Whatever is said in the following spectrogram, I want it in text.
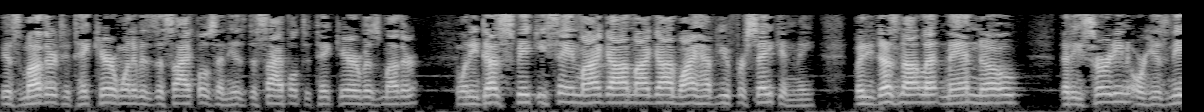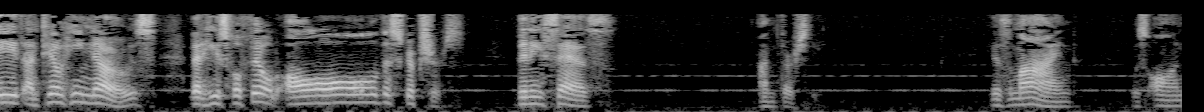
his mother to take care of one of his disciples and his disciple to take care of his mother. When he does speak, he's saying, My God, my God, why have you forsaken me? But he does not let man know that he's hurting or his needs until he knows that he's fulfilled all the scriptures. Then he says, I'm thirsty. His mind was on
